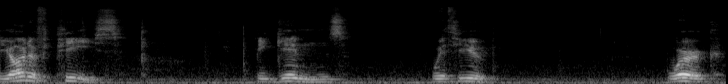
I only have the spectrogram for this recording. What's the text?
The art of peace begins with you. Work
